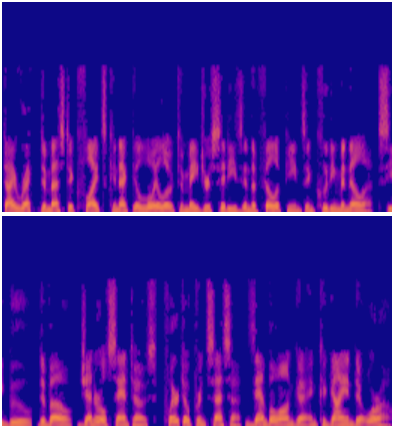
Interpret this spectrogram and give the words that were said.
Direct domestic flights connect Iloilo to major cities in the Philippines including Manila, Cebu, Davao, General Santos, Puerto Princesa, Zamboanga and Cagayan de Oro.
